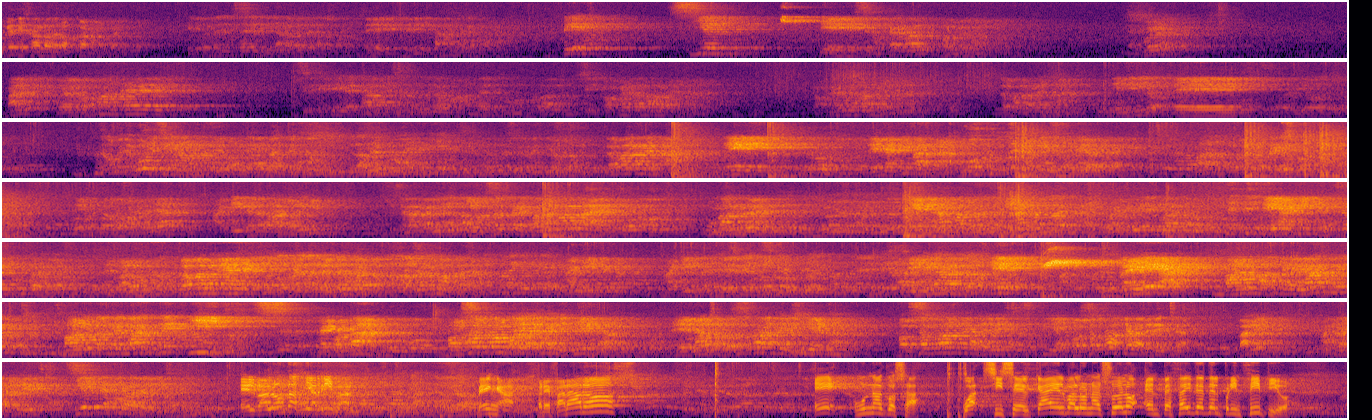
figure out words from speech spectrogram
qué he dejado lo de los conos iguales? Que pueden ser indicadores de los conos, de, de espacio que Pero, siempre que se nos carga la luz, volvemos al tiempo. ¿De acuerdo? ¿Vale? Luego, ¿vale? Hacia la derecha, siempre hacia la derecha. El balón hacia arriba. Venga, preparados. Eh, una cosa. Si se cae el balón al suelo, empezáis desde el principio.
